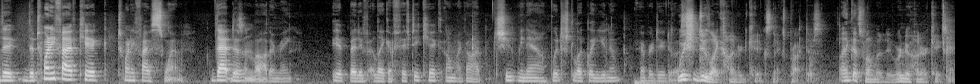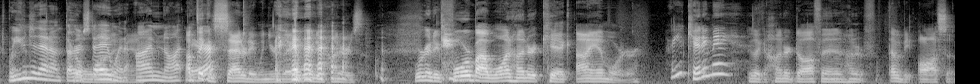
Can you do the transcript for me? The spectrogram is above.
the the 25 kick, 25 swim. That doesn't bother me. It, but if like a 50 kick, oh my god, shoot me now. Which luckily you don't ever do to us. We should do like hundred kicks next practice. I think that's what I'm gonna do. We're gonna do hundred kicks next practice. well, you can do that on Thursday when. I'm not there. I'm thinking Saturday when you're there. We're gonna do hundreds. We're gonna do four by one hundred kick I am order. Are you kidding me? Do like a hundred dolphin, hundred. That would be awesome.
